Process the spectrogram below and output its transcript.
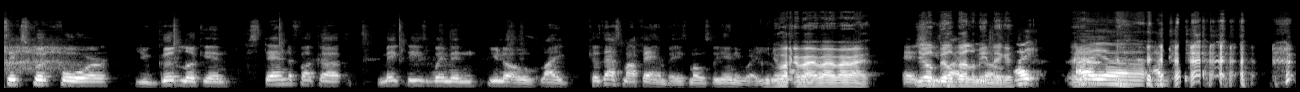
six foot four, you good looking. Stand the fuck up. Make these women, you know, like, because that's my fan base mostly anyway. You know, Right, right, right, right, right. And You're Bill like, Bellamy you know, nigga. I I, uh, I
